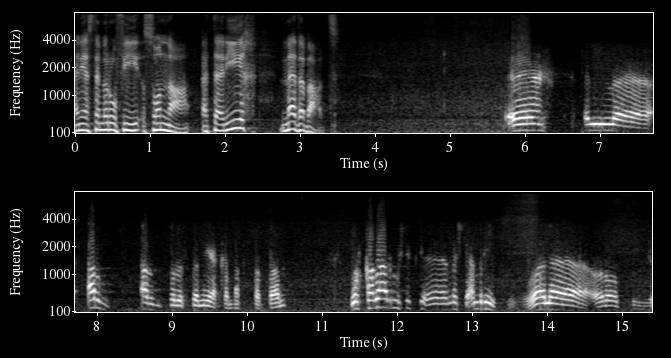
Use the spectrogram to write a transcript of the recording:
أن يستمروا في صنع التاريخ. ماذا بعد؟ آه الأرض أرض فلسطينية كما تفضل. والقرار مش مش أمريكي ولا أوروبي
